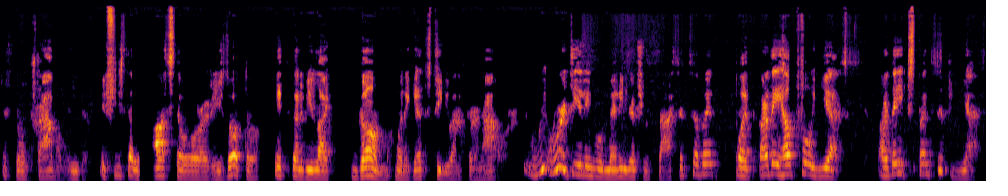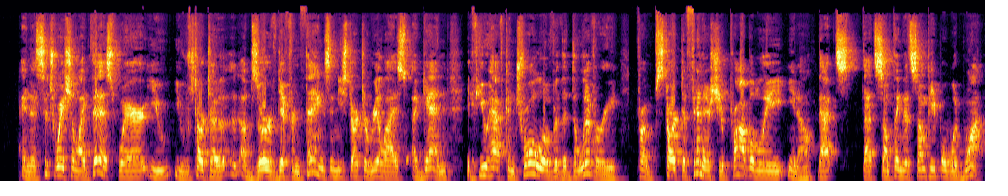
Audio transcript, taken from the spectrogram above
just don't travel either. If you sell pasta or a risotto, it's going to be like gum when it gets to you after an hour. We, we're dealing with many different facets of it, but are they helpful? Yes. Are they expensive? Yes in a situation like this where you you start to observe different things and you start to realize again if you have control over the delivery from start to finish you're probably you know that's that's something that some people would want.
